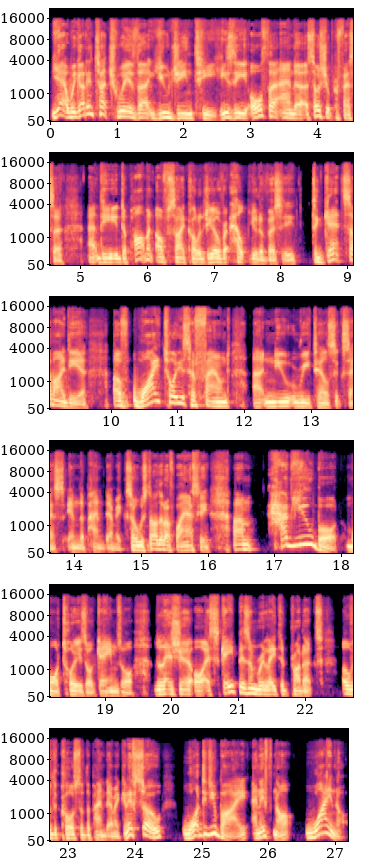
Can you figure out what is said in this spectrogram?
Yeah, we got in touch with uh, Eugene Tee. He's the author and uh, associate professor at the Department of Psychology over at Help University to get some idea of why toys have found uh, new retail success in the pandemic. So we started off by asking, um, have you bought more toys or games or leisure or escapism related products over the course of the pandemic? And if so, what did you buy? And if not, why not?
